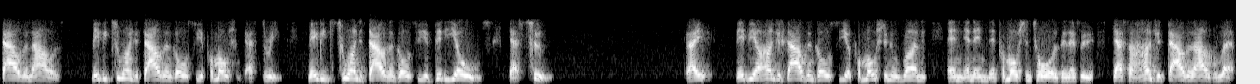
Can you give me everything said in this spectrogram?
thousand dollars, maybe two hundred thousand goes to your promotion. That's three. Maybe two hundred thousand goes to your videos. That's two. Right? Maybe a hundred thousand goes to your promotional run and and, and, and promotion tours, and that's a, that's a hundred thousand dollars left.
